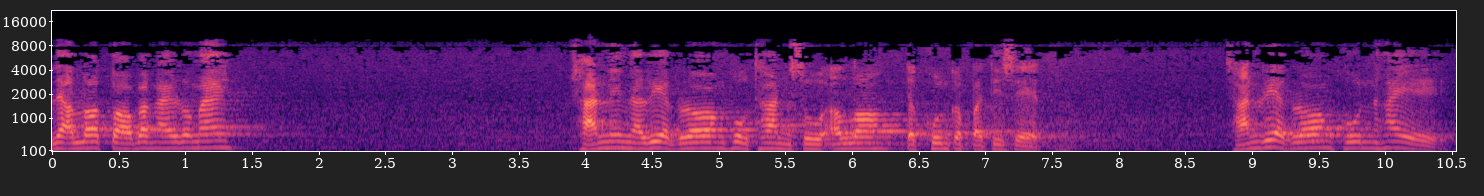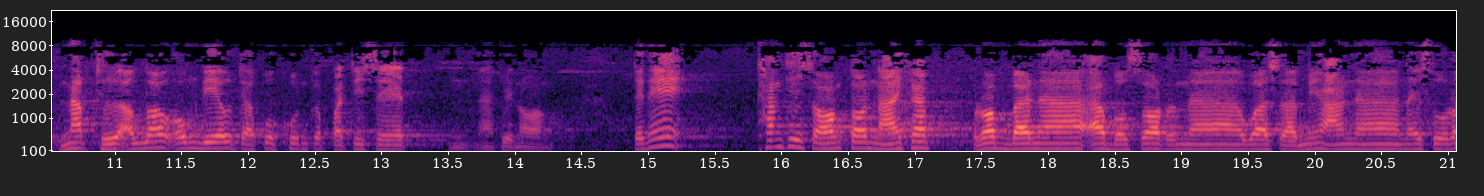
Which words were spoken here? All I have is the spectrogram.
แล้วอัลลอฮ์ตอบว่าไงรู้ไหมฉันนี่นะเรียกร้องพวกท่านสู่อัลลอฮ์แต่คุณก็ปฏิเสธ ฉันเรียกร้องคุณให้นับถืออัลลอฮ์องเดียว แต่พวกคุณก็ปฏิเสธนะพี่น้อง แต่นี้ครั้งที่สองตอนไหนครับรบบานาอับซอรนาวาสามิอานา ในสุร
